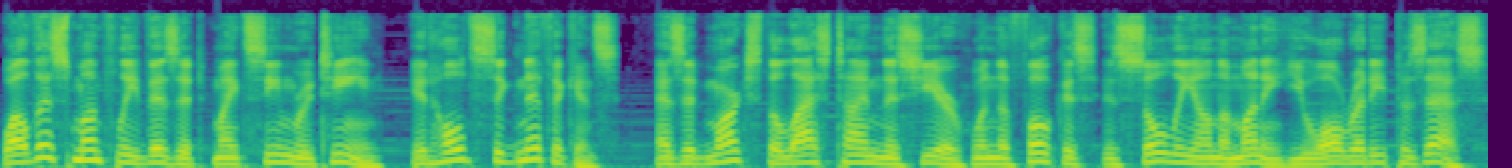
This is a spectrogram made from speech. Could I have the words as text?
While this monthly visit might seem routine, it holds significance, as it marks the last time this year when the focus is solely on the money you already possess.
